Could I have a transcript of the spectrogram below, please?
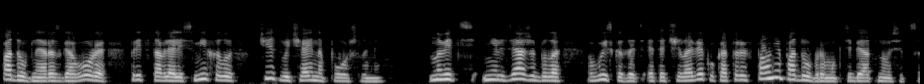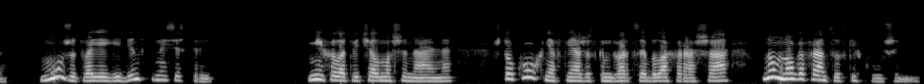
Подобные разговоры представлялись Михалу чрезвычайно пошлыми. Но ведь нельзя же было высказать это человеку, который вполне по-доброму к тебе относится, мужу твоей единственной сестры. Михаил отвечал машинально, что кухня в княжеском дворце была хороша, но много французских кушаний.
